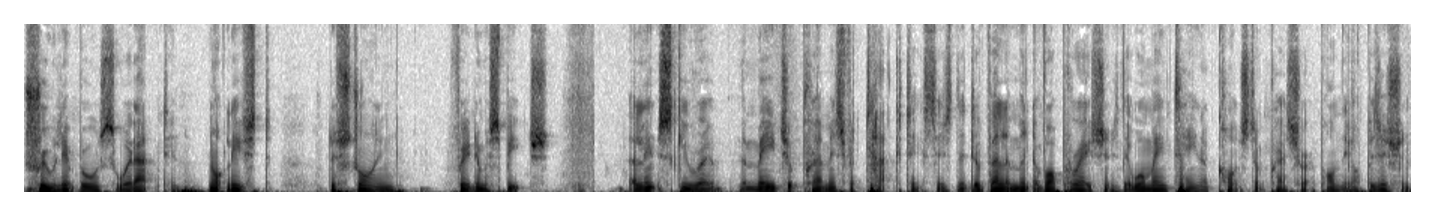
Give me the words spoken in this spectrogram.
True liberals would act in, not least destroying freedom of speech. Alinsky wrote, The major premise for tactics is the development of operations that will maintain a constant pressure upon the opposition.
